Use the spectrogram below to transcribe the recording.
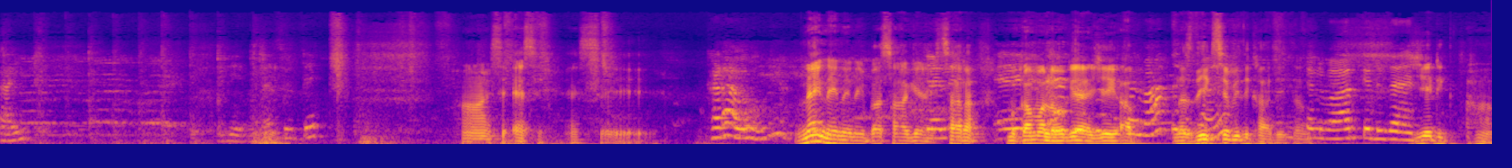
वाइट ये सूट है। हाँ ऐसे ऐसे ऐसे। खड़ा हो। नहीं नहीं नहीं नहीं बस आ गया है, सारा मुकम्मल हो गया है ये आप तो नज़दीक से भी दिखा देता हूँ। सलवार के डिज़ाइन। ये दिख हाँ।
